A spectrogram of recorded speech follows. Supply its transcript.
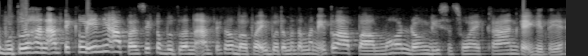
kebutuhan artikel ini apa sih? Kebutuhan artikel Bapak Ibu teman-teman itu apa? Mohon dong disesuaikan kayak gitu ya.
